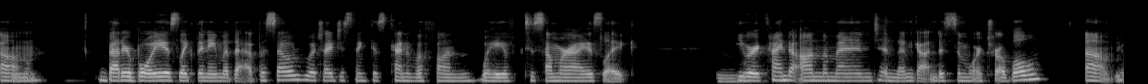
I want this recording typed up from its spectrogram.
um Better Boy is like the name of the episode, which I just think is kind of a fun way of to summarize like mm. you were kind of on the mend and then got into some more trouble. Um.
